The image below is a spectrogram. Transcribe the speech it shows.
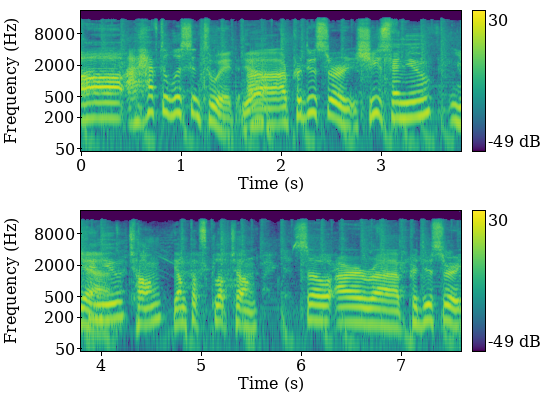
Uh, I have to listen to it. Yeah. Uh, our producer, she's Can you? Yeah. Can you? Chung, Young Turks Club Chung. so our uh, producer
